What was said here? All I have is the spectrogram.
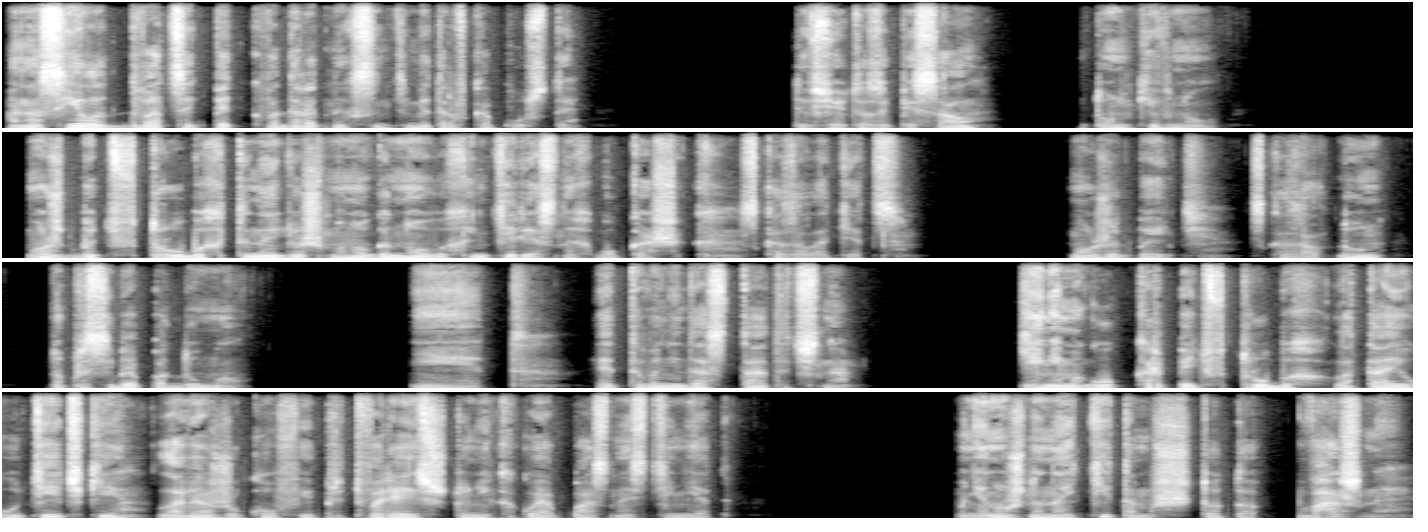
Она съела 25 квадратных сантиметров капусты». «Ты все это записал?» Дун кивнул. «Может быть, в трубах ты найдешь много новых интересных букашек», — сказал отец. «Может быть», — сказал Дун, но про себя подумал. «Нет, этого недостаточно. Я не могу корпеть в трубах, латая утечки, ловя жуков и притворяясь, что никакой опасности нет. Мне нужно найти там что-то важное.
